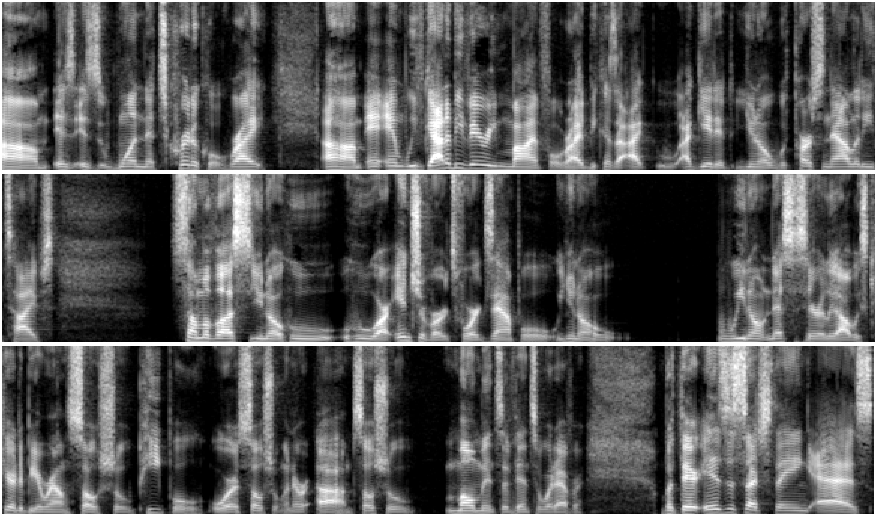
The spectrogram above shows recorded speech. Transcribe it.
um, is is one that's critical, right? Um, and, and we've got to be very mindful, right? Because I I get it, you know, with personality types, some of us, you know, who who are introverts, for example, you know, we don't necessarily always care to be around social people or social inter, um, social moments, events, or whatever. But there is a such thing as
